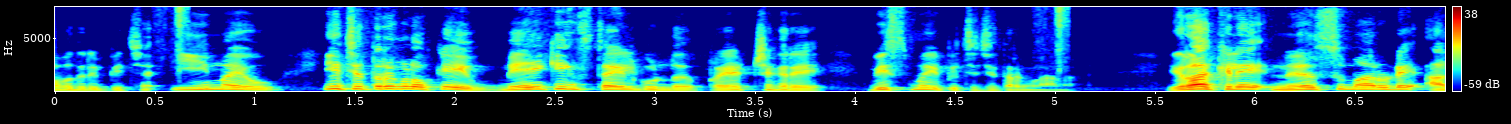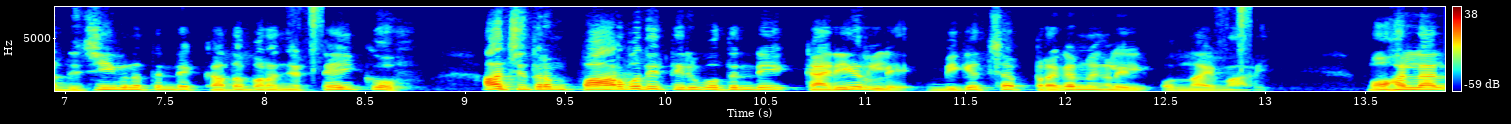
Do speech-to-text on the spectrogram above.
അവതരിപ്പിച്ച ഈമയോ ഈ ചിത്രങ്ങളൊക്കെയും മേക്കിംഗ് സ്റ്റൈൽ കൊണ്ട് പ്രേക്ഷകരെ വിസ്മയിപ്പിച്ച ചിത്രങ്ങളാണ്. ഇറാഖിലെ നഴ്സുമാരുടെ അതിജീവനത്തിന്റെ കഥ പറഞ്ഞ ടേക്ക് ഓഫ് ആ ചിത്രം പാർവതി തിരുവോത്തിന്റെ കരിയറിലെ മികച്ച പ്രകടനങ്ങളിൽ ഒന്നായി മാറി. മോഹൻലാൽ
